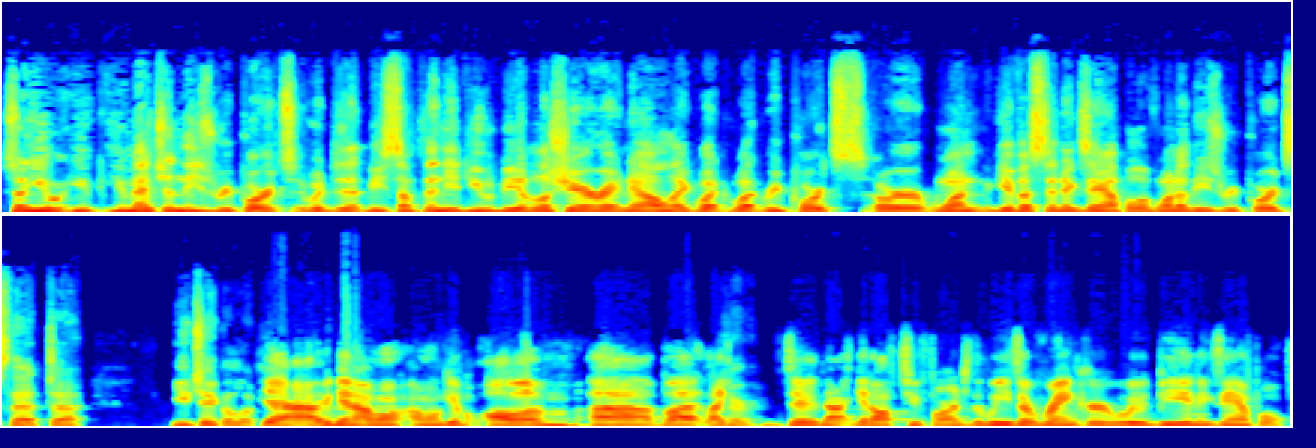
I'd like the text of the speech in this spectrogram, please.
So you, you you mentioned these reports. Would that be something that you would be able to share right now? Like what what reports or one give us an example of one of these reports that uh, you take a look. Yeah, again, I won't I won't give all of them, uh, but like sure. to not get off too far into the weeds, a ranker would be an example.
